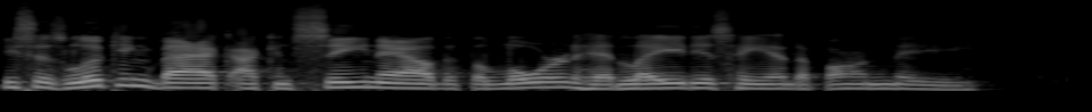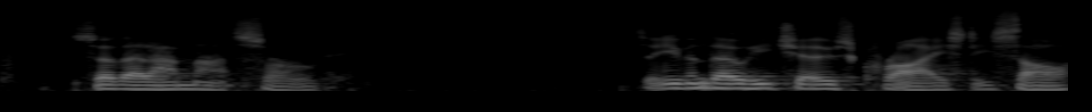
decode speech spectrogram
he says, Looking back, I can see now that the Lord had laid his hand upon me so that I might serve him. So even though he chose Christ, he saw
